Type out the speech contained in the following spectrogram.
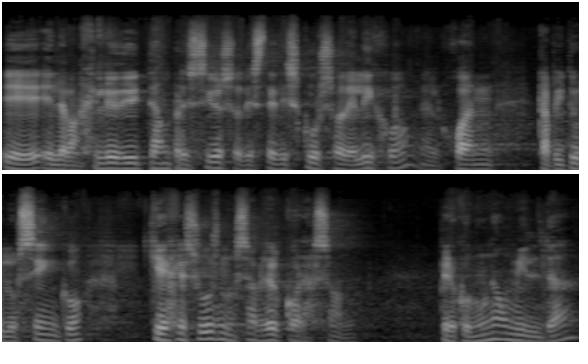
eh, el Evangelio de hoy tan precioso de este discurso del Hijo, el Juan capítulo 5, que Jesús nos abre el corazón, pero con una humildad.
